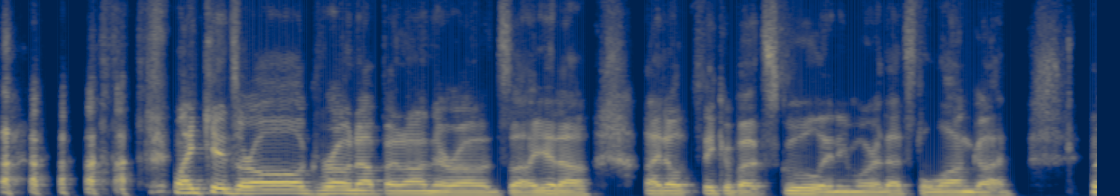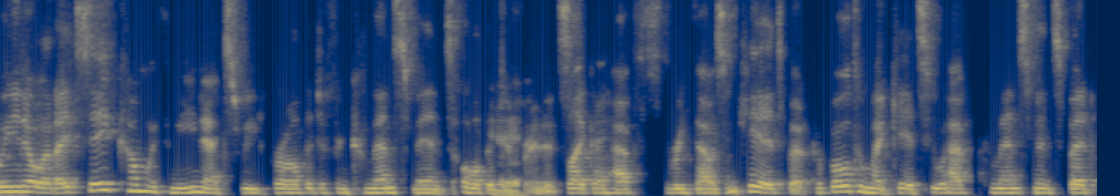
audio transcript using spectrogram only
my kids are all grown up and on their own. So, you know, I don't think about school anymore. That's the long gone. Well, you know what? I'd say come with me next week for all the different commencements, all the yeah. different. It's like I have 3,000 kids, but for both of my kids who have commencements, but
